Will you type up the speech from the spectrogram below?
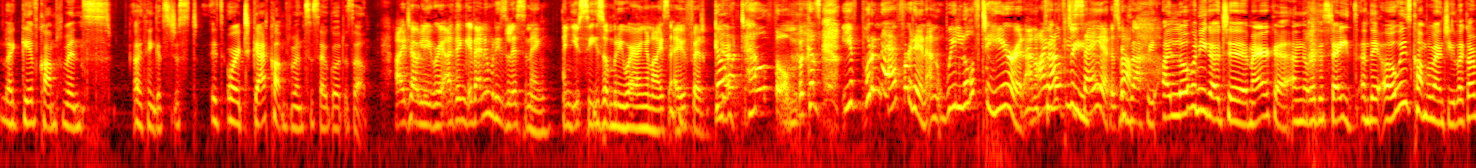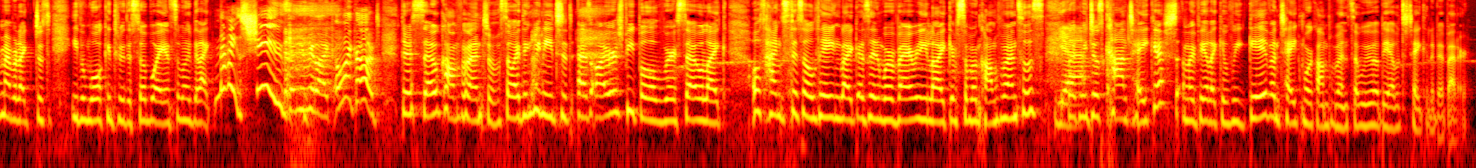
like give compliments. I think it's just it's or to get compliments is so good as well. I totally agree. I think if anybody's listening and you see somebody wearing a nice outfit, go Yeah. and tell them because you've put an effort in and we love to hear it. And I love to say it as well. Exactly. I love when you go to America and or the States and they always compliment you. Like I remember like just even walking through the subway and someone would be like, nice shoes. And you'd be like, oh my God, they're so complimental. So I think we need to, as Irish people, we're so like, oh, thanks, this whole thing. Like, as in, we're very like, if someone compliments us, Yeah. like we just can't take it. And I feel like if we give and take more compliments, so we will be able to take it a bit better.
